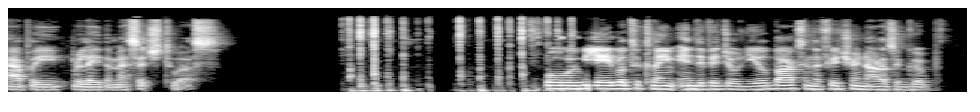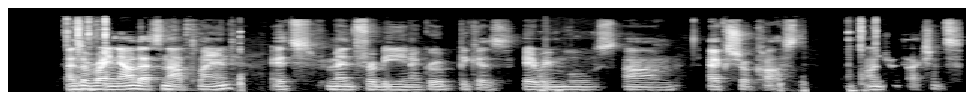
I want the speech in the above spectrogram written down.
happily relay the message to us. Will we be able to claim individual yield blocks in the future, not as a group? As of right now, that's not planned. It's meant for being a group because it removes um, extra cost on transactions.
